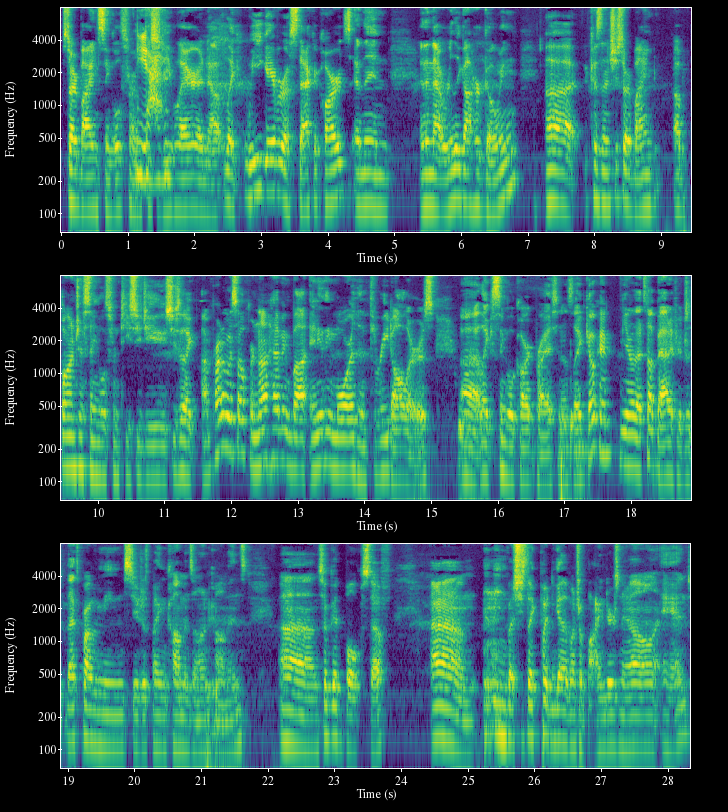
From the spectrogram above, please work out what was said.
started buying singles from Yeah. TCG player, and now like we gave her a stack of cards, and then and then that really got her going, because then she started buying a bunch of singles from TCG. She's like, I'm proud of myself for not having bought anything more than three dollars. Uh, like single card price, and I was like, okay, you know that's not bad if you're just that's probably means you're just buying commons and uncommons, um, so good bulk stuff. Um, but she's like putting together a bunch of binders now, and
